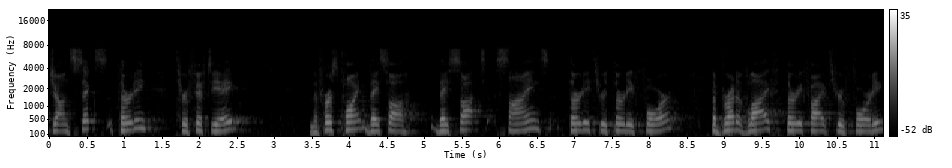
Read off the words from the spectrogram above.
John 6:30 through 58. In the first point, they saw they sought signs 30 through 34. The bread of life 35 through 40.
